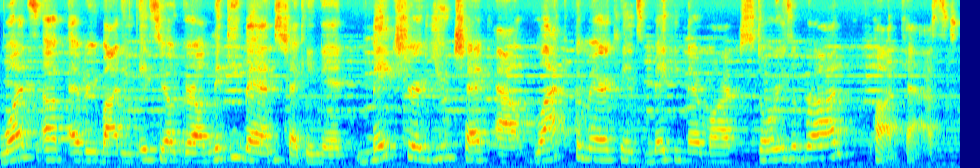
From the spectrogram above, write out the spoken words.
What's up, everybody? It's your girl, Nikki Vans, checking in. Make sure you check out Black Americans Making Their Mark Stories Abroad podcast.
